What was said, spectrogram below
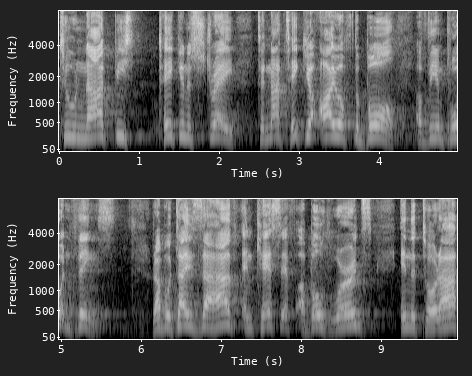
to not be taken astray, to not take your eye off the ball of the important things. Rabotai, Zahav and Kesef are both words in the Torah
